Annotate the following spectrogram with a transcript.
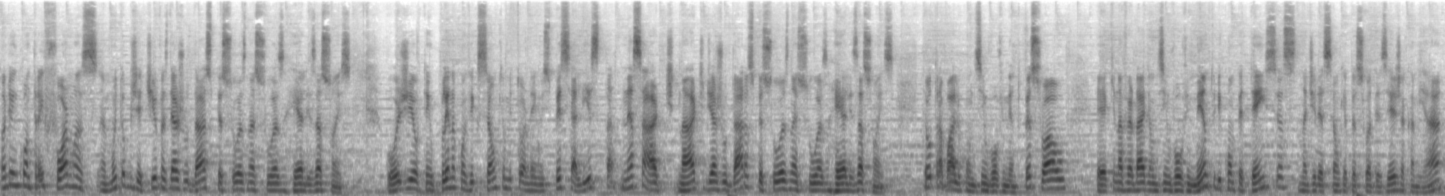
onde eu encontrei formas é, muito objetivas de ajudar as pessoas nas suas realizações. Hoje eu tenho plena convicção que eu me tornei um especialista nessa arte, na arte de ajudar as pessoas nas suas realizações. Eu trabalho com desenvolvimento pessoal, é, que na verdade é um desenvolvimento de competências na direção que a pessoa deseja caminhar.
